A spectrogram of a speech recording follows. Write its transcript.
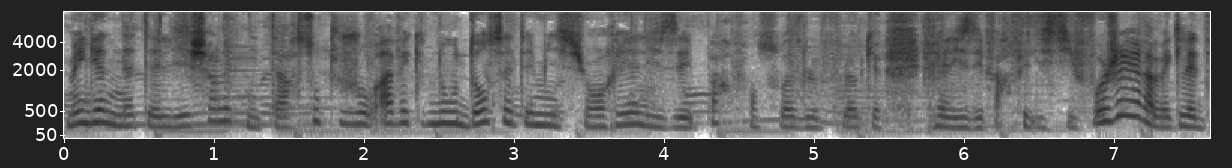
Megan Nathalie et Charlotte Nittard sont toujours avec nous dans cette émission réalisée par Françoise Le Floch, réalisée par Félicie Faugère avec l'aide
